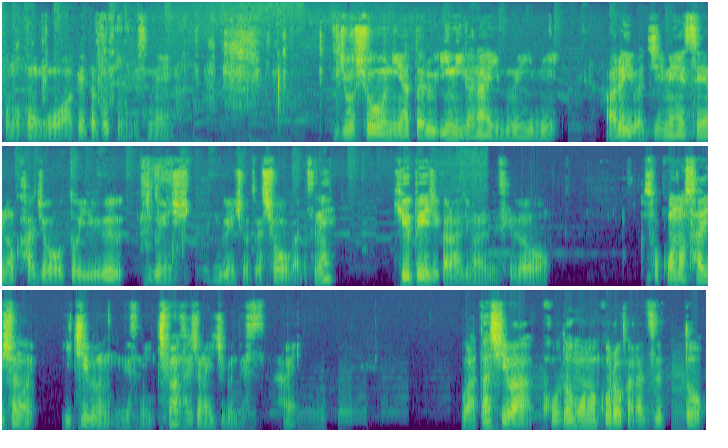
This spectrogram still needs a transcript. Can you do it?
この本を開けた時にですね、序章にあたる意味がない無意味、あるいは自明性の過剰という文章、文章とか章がですね、9ページから始まるんですけど、そこの最初の一文ですね。一番最初の一文です。はい。私は子供の頃からずっと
